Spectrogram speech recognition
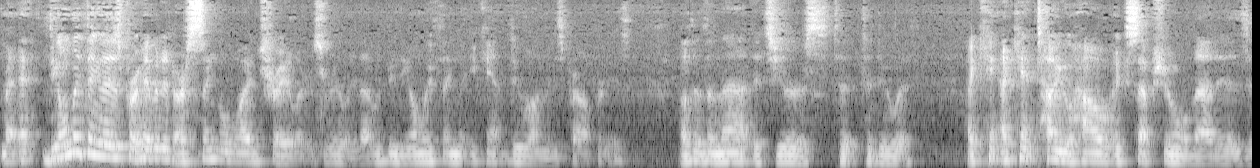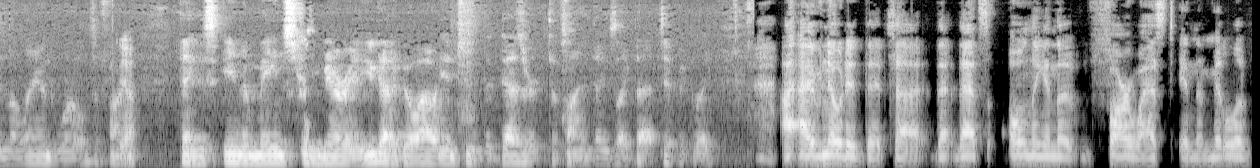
the only thing that is prohibited are single wide trailers. Really, that would be the only thing that you can't do on these properties. Other than that, it's yours to, to do with. I can't I can't tell you how exceptional that is in the land world to find yeah. things in a mainstream area. You got to go out into the desert to find things like that. Typically, I, have noted that uh, that that's only in the far west, in the middle of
